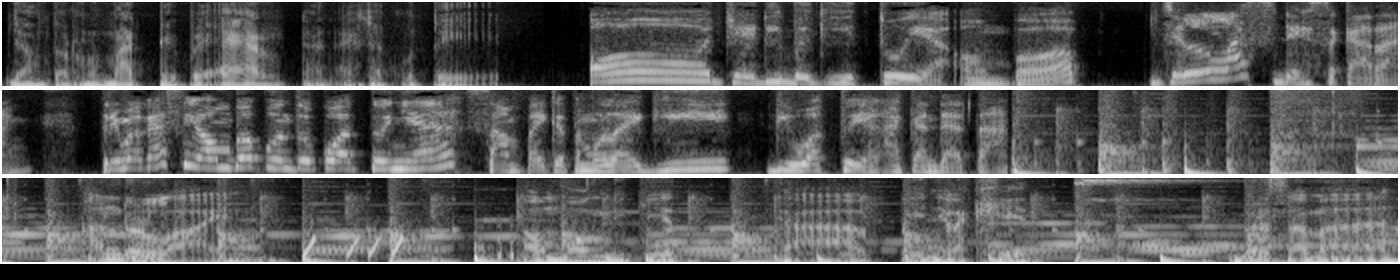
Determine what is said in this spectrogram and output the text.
yang terhormat DPR dan eksekutif. Oh, jadi begitu ya Om Bob. Jelas deh sekarang. Terima kasih Om Bob untuk waktunya. Sampai ketemu lagi di waktu yang akan datang. Underline. Omong dikit tapi nyelekit. Bersama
